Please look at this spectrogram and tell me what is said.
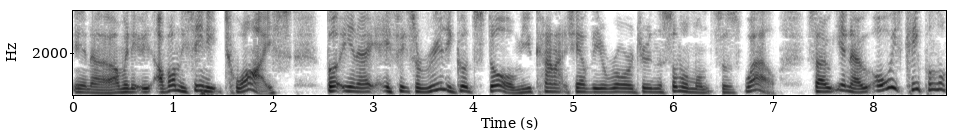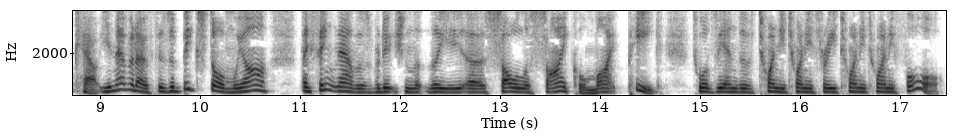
You know, I mean, it, I've only seen it twice, but, you know, if it's a really good storm, you can actually have the aurora during the summer months as well. So, you know, always keep a lookout. You never know if there's a big storm. We are, they think now there's a prediction that the uh, solar cycle might peak towards the end of 2023, 2024.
